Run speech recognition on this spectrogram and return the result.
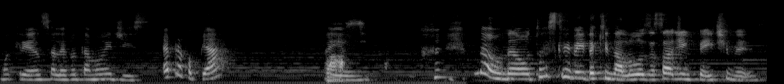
uma criança levanta a mão e diz: É para copiar? Fácil. Eu, não, não, tô escrevendo aqui na lousa só de enfeite mesmo.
